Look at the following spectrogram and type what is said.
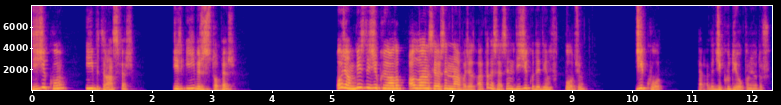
Dijiku iyi bir transfer. Bir iyi bir stoper. Hocam biz Diciku'yu alıp Allah'ını seversen ne yapacağız? Arkadaşlar senin Dijiku dediğin futbolcu Ciku herhalde Ciku diye okunuyordur.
